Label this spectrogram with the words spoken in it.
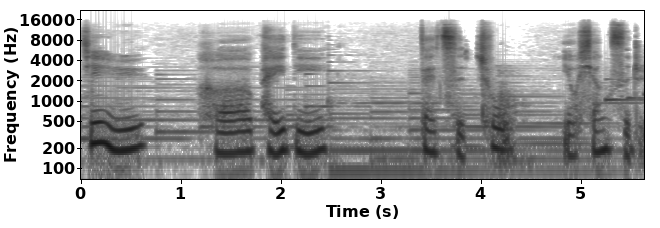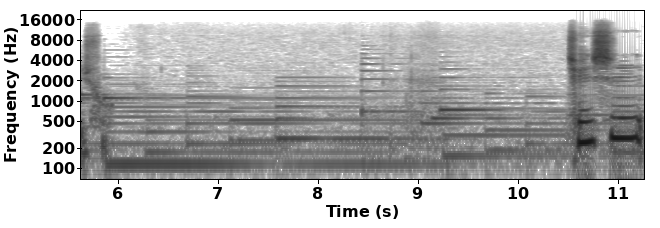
婕妤和裴迪在此处有相似之处。全诗。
